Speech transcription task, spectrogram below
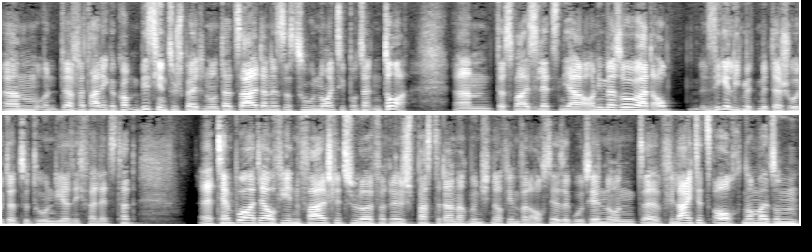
ähm, und der Verteidiger kommt ein bisschen zu spät in Unterzahl, dann ist es zu 90 Prozent ein Tor. Ähm, das war es die letzten Jahre auch nicht mehr so, hat auch sicherlich mit, mit der Schulter zu tun, die er sich verletzt hat. Äh, Tempo hat er auf jeden Fall, schlittschuhläuferisch, passte da nach München auf jeden Fall auch sehr, sehr gut hin und äh, vielleicht jetzt auch nochmal so ein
